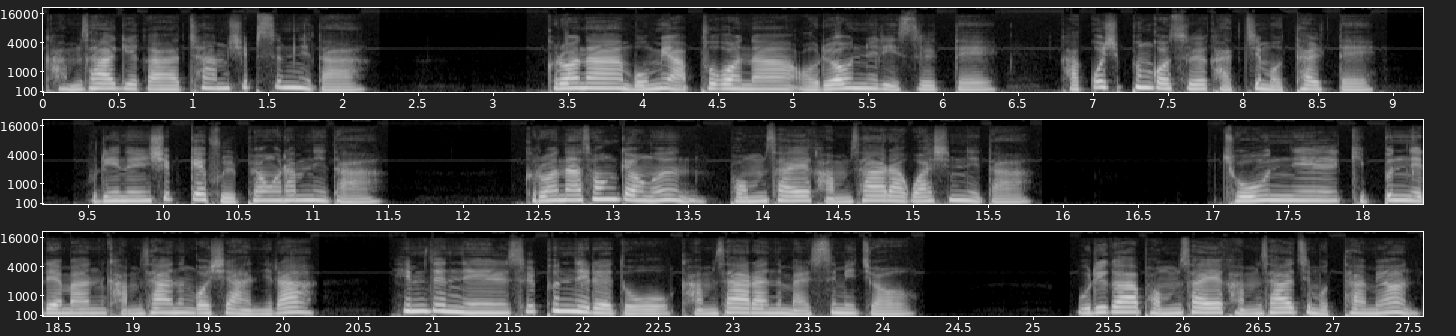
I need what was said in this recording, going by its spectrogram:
감사하기가 참 쉽습니다. 그러나 몸이 아프거나 어려운 일이 있을 때, 갖고 싶은 것을 갖지 못할 때, 우리는 쉽게 불평을 합니다. 그러나 성경은 범사에 감사하라고 하십니다. 좋은 일, 기쁜 일에만 감사하는 것이 아니라 힘든 일, 슬픈 일에도 감사하라는 말씀이죠. 우리가 범사에 감사하지 못하면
